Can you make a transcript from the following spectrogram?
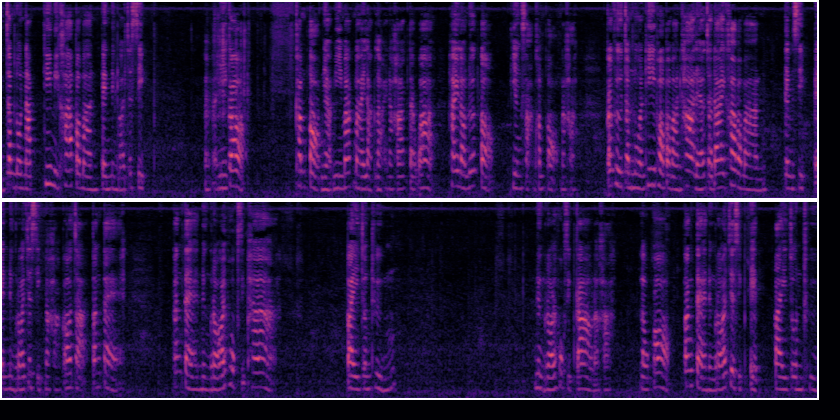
1จำนวนนับที่มีค่าประมาณเป็น 170อันนี้ก็คำตอบเนี่ยมีมากมายหลากหลายนะคะ แต่ว่าให้เราเลือกตอบเพียง 3คำตอบนะคะ ก็คือจำนวนที่พอประมาณค่าแล้วจะได้ค่าประมาณเต็ม 10 เป็น 170 นะคะ ก็จะตั้งแต่ตั้งแต่ 165 ไปจนถึง 169 นะคะ แล้วก็ตั้งแต่ 171 ไปจนถึง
